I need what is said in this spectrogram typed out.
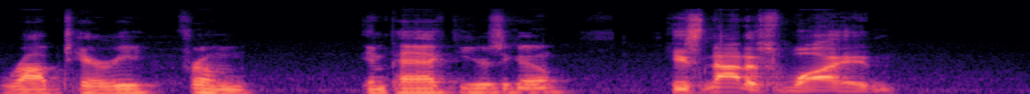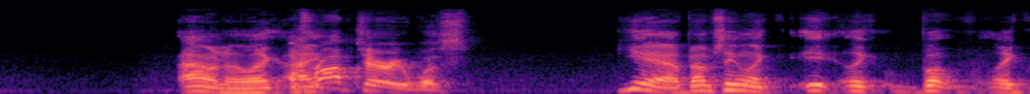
Rob Terry from Impact years ago. He's not as wide. I don't know, like Well, I, Rob Terry was. yeah, but I'm saying like, it, like, but like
